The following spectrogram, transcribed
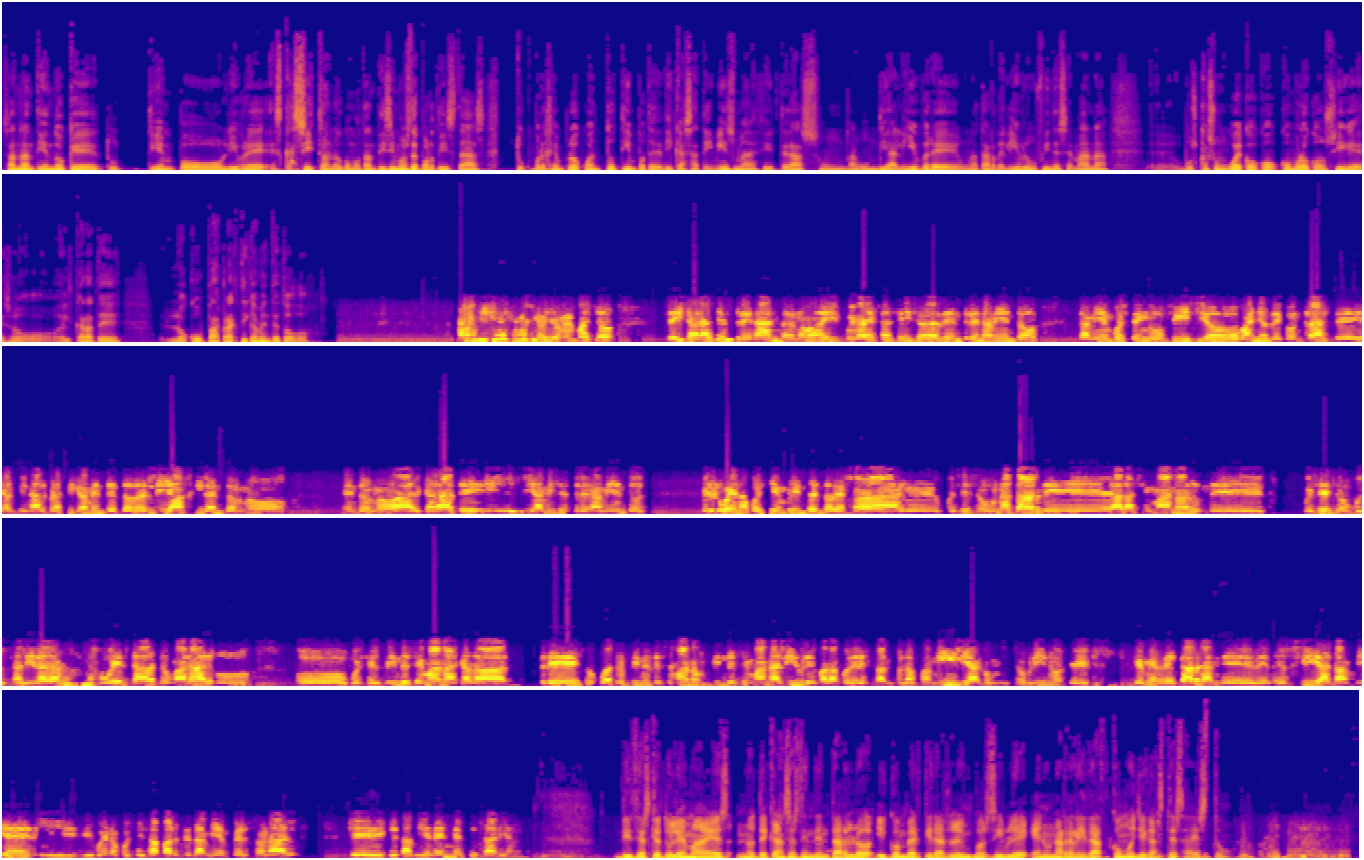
Sandra, entiendo que tu tiempo libre escasito, ¿no? Como tantísimos deportistas. Tú, por ejemplo, ¿cuánto tiempo te dedicas a ti misma? Es decir, ¿te das algún día libre, una tarde libre, un fin de semana? Eh, ¿Buscas un hueco? ¿Cómo, cómo lo consigues? ¿O el karate lo ocupa prácticamente todo? A mí, bueno, yo me paso seis horas entrenando, ¿no? Y fuera de esas seis horas de entrenamiento, también pues tengo oficio, baños de contraste y al final prácticamente todo el día gira en torno en torno al karate y, a mis entrenamientos. Pero bueno, pues siempre intento dejar, eh, pues eso, una tarde a la semana donde, pues eso, pues salir a dar una vuelta, tomar algo, o pues el fin de semana cada tres o cuatro fines de semana, un fin de semana libre para poder estar con la familia, con mis sobrinos que, que me recargan de, de energía también y, y bueno, pues esa parte también personal que, que también es necesaria. Dices que tu lema es no te canses de intentarlo y convertirás lo imposible en una realidad. ¿Cómo llegaste a esto?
